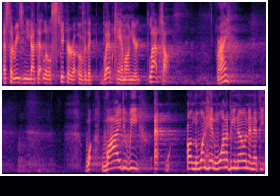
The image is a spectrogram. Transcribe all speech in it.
That's the reason you got that little sticker over the webcam on your laptop, right? Why do we, eh, on the one hand, want to be known, and the,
